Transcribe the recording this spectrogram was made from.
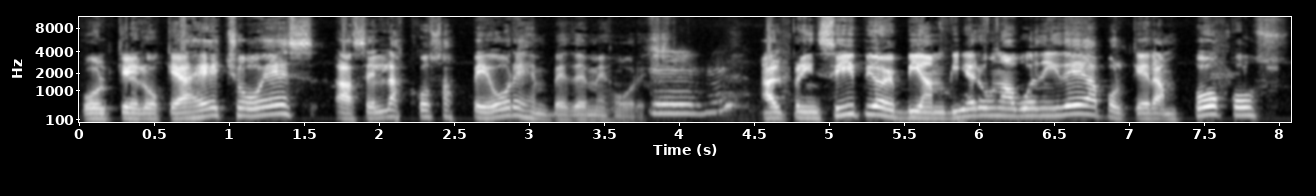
Porque lo que has hecho es hacer las cosas peores en vez de mejores. Al principio Airbnb era una buena idea porque eran pocos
